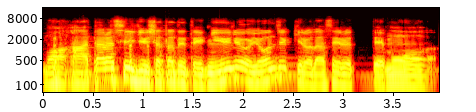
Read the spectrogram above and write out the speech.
もう新しい牛舎建てて乳量40キロ出せるっても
